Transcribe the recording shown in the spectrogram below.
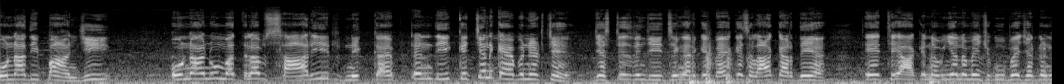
ਉਹਨਾਂ ਦੀ ਭਾਂਜੀ ਉਹਨਾਂ ਨੂੰ ਮਤਲਬ ਸਾਰੀ ਨਿ- ਕੈਪਟਨ ਦੀ ਕਿਚਨ ਕੈਬਨਿਟ 'ਚ ਜਸਟਿਸ ਰਣਜੀਤ ਸਿੰਘ ਵਰਗੇ ਬਹਿ ਕੇ ਸਲਾਹ ਕਰਦੇ ਆ ਤੇ ਇੱਥੇ ਆ ਕੇ ਨਵੀਆਂ ਨਵੇਂ ਸ਼ਗੂਫੇ ਛੱਡਣ।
